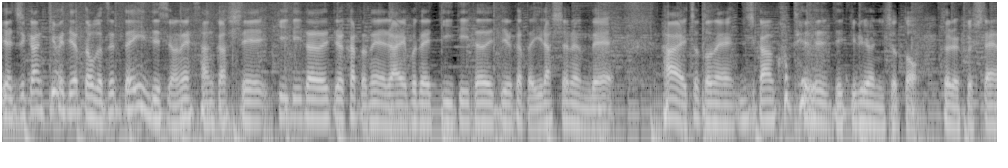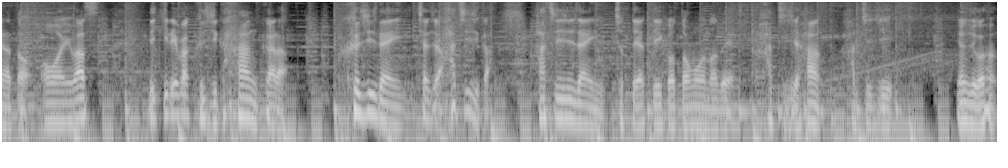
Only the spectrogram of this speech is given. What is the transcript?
いや、時間決めてやった方が絶対いいんですよね。参加して聞いていただいてる方ね、ライブで聞いていただいている方いらっしゃるんで、はい、ちょっとね、時間固定でできるようにちょっと努力したいなと思います。できれば9時半から9時台に、ちゃちゃ8時か、8時台にちょっとやっていこうと思うので、8時半、8時45分、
